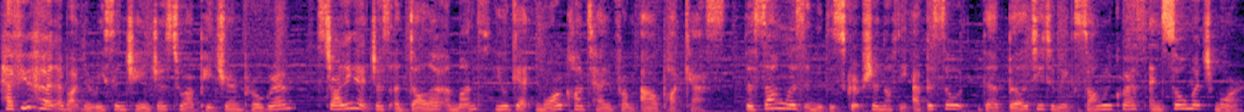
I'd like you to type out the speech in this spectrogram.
Have you heard about the recent changes to our Patreon program? Starting at just a dollar a month, you'll get more content from our podcast. The song list in the description of the episode, the ability to make song requests, and so much more.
